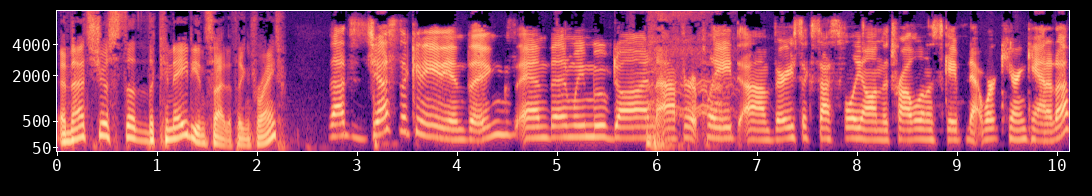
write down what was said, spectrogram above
And that's just the, the Canadian side of things, right? That's just the Canadian things. And then we moved on after it played um, very successfully on the Travel and Escape Network here in Canada.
